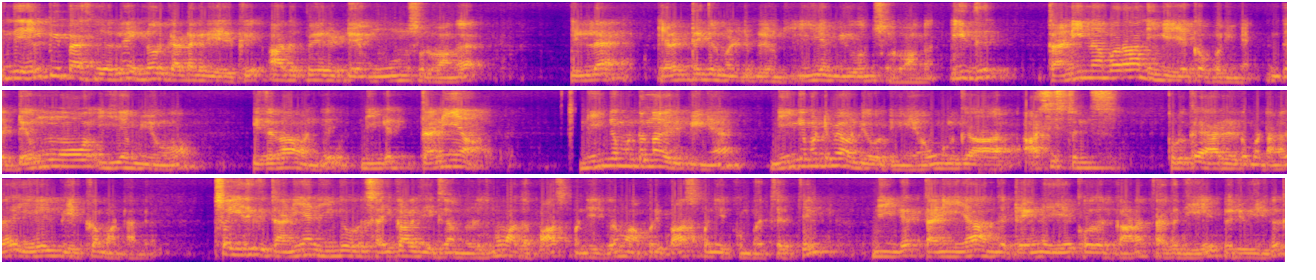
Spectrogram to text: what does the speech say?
இந்த எல்பி பேசஞ்சரில் இன்னொரு கேட்டகரி இருக்குது அது பேர் டெமுன்னு சொல்லுவாங்க. இல்லை எலக்ட்ரிக்கல் மல்டிபிள் இஎம்யூன்னு சொல்லுவாங்க. இது தனிநபராக நீங்கள் இயக்க போறீங்க. இந்த டெமோ இஎம்யூ இதெல்லாம் வந்து நீங்கள் தனியாக நீங்க மட்டும்தான் இருப்பீங்க. நீங்க மட்டுமே வண்டி ஓட்டுவீங்க. உங்களுக்கு அசிஸ்டன்ஸ் கொடுக்க யாரும் இருக்க மாட்டாங்க. அதாவது ஏஎல்பி இருக்க மாட்டாங்க. ஸோ இதுக்கு தனியாக நீங்கள் ஒரு சைக்காலஜி எக்ஸாம் எழுதணும். அதை பாஸ் பண்ணியிருக்கணும். அப்படி பாஸ் பண்ணியிருக்கும் பட்சத்தில் நீங்கள் தனியாக அந்த ட்ரெயினை இயக்குவதற்கான தகுதியை பெறுவீர்கள்.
